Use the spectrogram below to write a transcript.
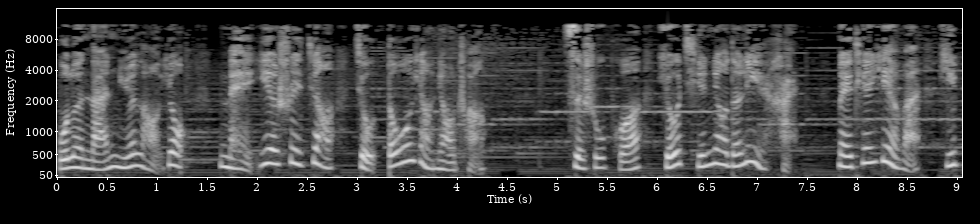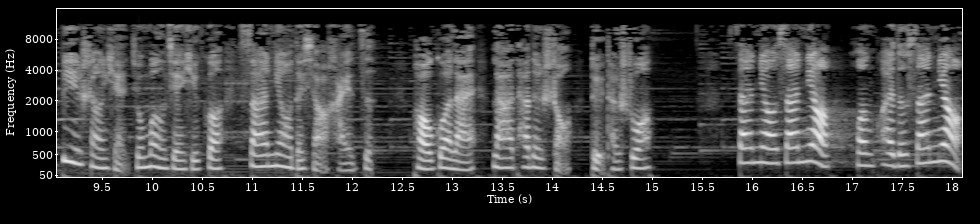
不论男女老幼，每夜睡觉就都要尿床。四叔婆尤其尿得厉害。每天夜晚一闭上眼，就梦见一个撒尿的小孩子跑过来拉他的手，对他说：“撒尿撒尿，欢快的撒尿。”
